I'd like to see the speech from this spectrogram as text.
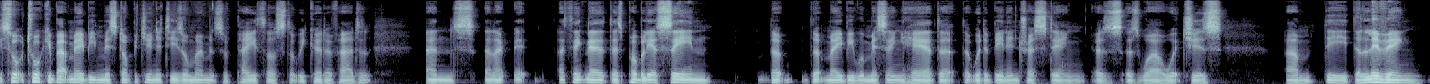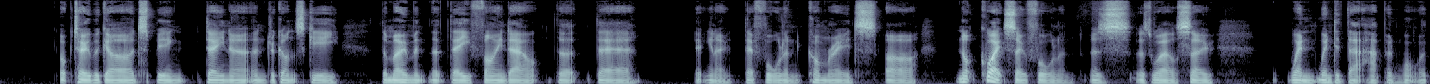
sort of talking about maybe missed opportunities or moments of pathos that we could have had, and and and I, it, I think there, there's probably a scene that that maybe we're missing here that that would have been interesting as as well, which is um, the the living October guards being Daina and Dragonsky. The moment that they find out that their you know their fallen comrades are not quite so fallen as as well, so when when did that happen? What would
